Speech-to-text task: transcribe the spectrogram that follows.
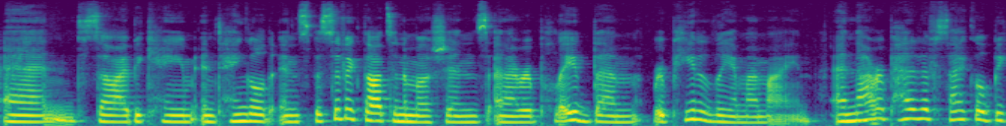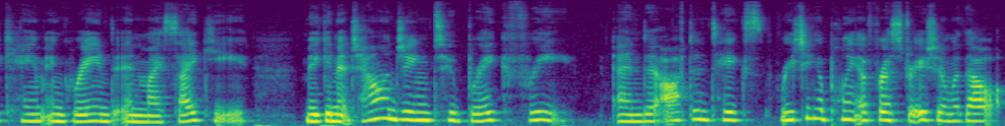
And so I became entangled in specific thoughts and emotions, and I replayed them repeatedly in my mind. And that repetitive cycle became ingrained in my psyche, making it challenging to break free. And it often takes reaching a point of frustration without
